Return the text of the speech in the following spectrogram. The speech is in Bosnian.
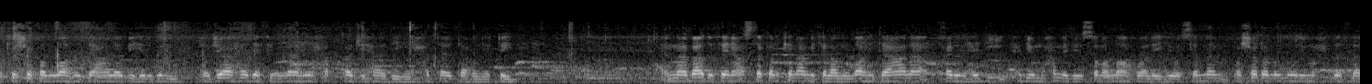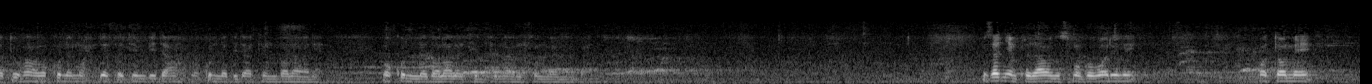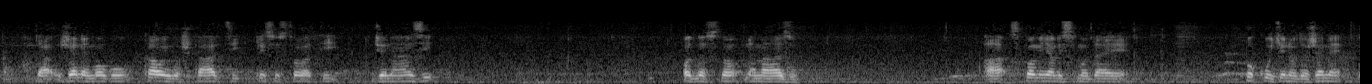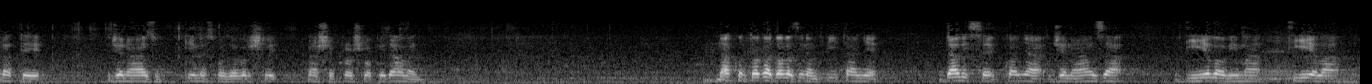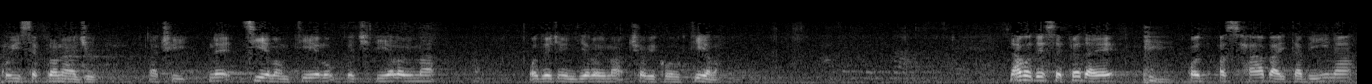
وكشف الله تعالى به الغمة وجاهد في الله حق جهاده حتى يتاه اليقين أما بعد فإن أصدق الكلام كلام الله تعالى خير الهدي هدي محمد صلى الله عليه وسلم وشر الأمور محدثاتها وكل محدثة بدعة وكل بدعة ضلالة وكل ضلالة في النار ثم ما بعد U zadnjem predavanju smo govorili o tome da žene mogu kao i muškarci prisustovati dženazi odnosno namazu. A spominjali smo da je pokuđeno da žene prate dženazu. Time smo završili naše prošlo predavanje. Nakon toga dolazi nam pitanje da li se klanja dženaza dijelovima tijela koji se pronađu znači ne cijelom tijelu, već dijelovima, određenim dijelovima čovjekovog tijela. Navode se predaje od ashaba i tabina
